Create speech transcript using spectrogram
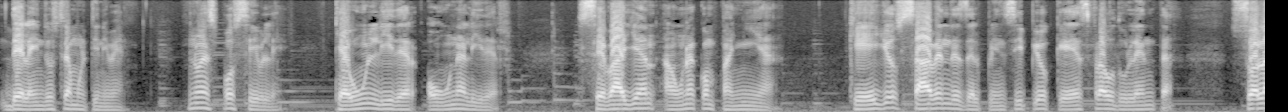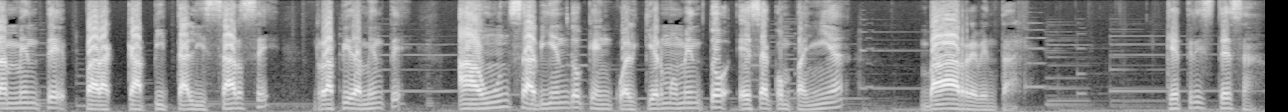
de la industria multinivel. No es posible que un líder o una líder se vayan a una compañía que ellos saben desde el principio que es fraudulenta solamente para capitalizarse rápidamente, aún sabiendo que en cualquier momento esa compañía va a reventar. Qué tristeza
